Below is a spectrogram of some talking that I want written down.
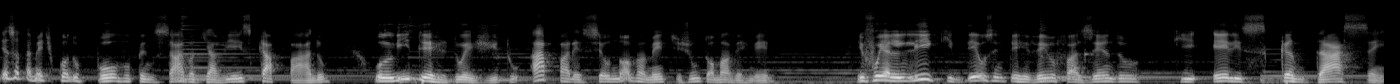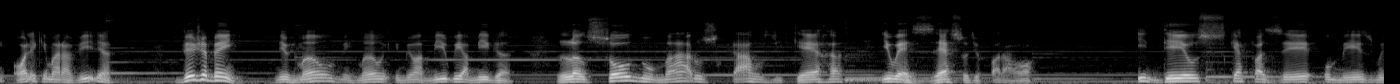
exatamente quando o povo pensava que havia escapado, o líder do Egito apareceu novamente junto ao Mar Vermelho. E foi ali que Deus interveio, fazendo que eles cantassem. Olha que maravilha! Veja bem, meu irmão, meu irmão e meu amigo e amiga, lançou no mar os carros de guerra e o exército de Faraó. E Deus quer fazer o mesmo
